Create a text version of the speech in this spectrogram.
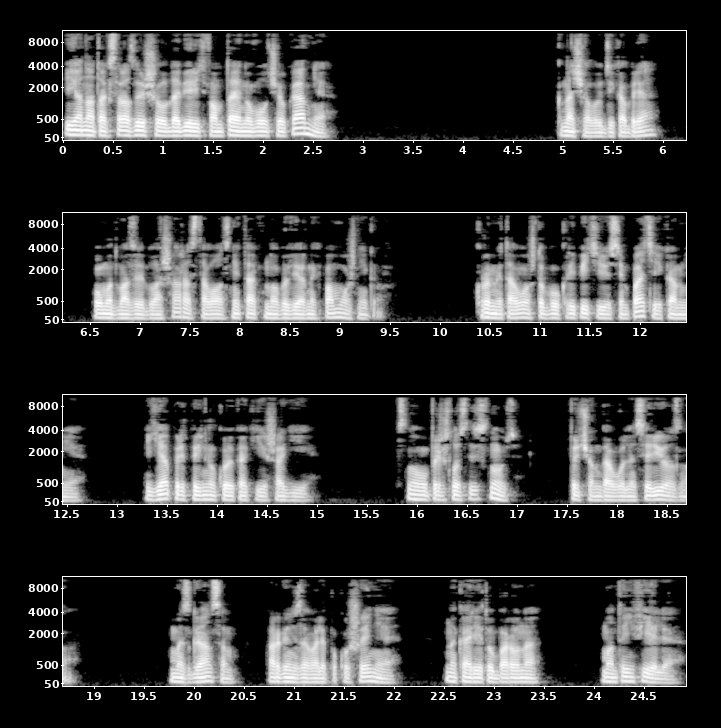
И она так сразу решила доверить вам тайну волчьего камня? К началу декабря у мадемуазель Бланшар оставалось не так много верных помощников. Кроме того, чтобы укрепить ее симпатии ко мне, я предпринял кое-какие шаги. Снова пришлось рискнуть, причем довольно серьезно. Мы с Гансом организовали покушение на карету барона Монтенфеля,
